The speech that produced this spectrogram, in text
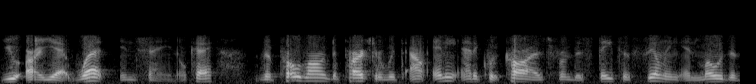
you are yet what? Insane, okay? The prolonged departure without any adequate cause from the states of feeling and modes of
